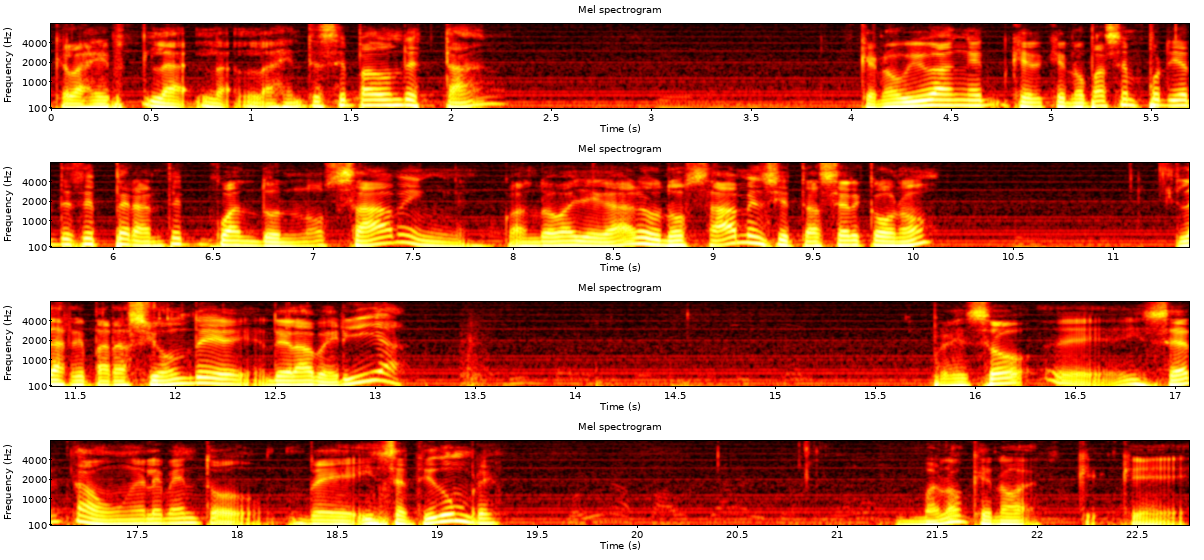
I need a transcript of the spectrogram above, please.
que la, la, gente sepa dónde están, que no vivan, que, que, no pasen por días desesperantes cuando no saben cuándo va a llegar o no saben si está cerca o no la reparación de, la avería. Pues eso eh, inserta un elemento de incertidumbre bueno, que, no, que,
